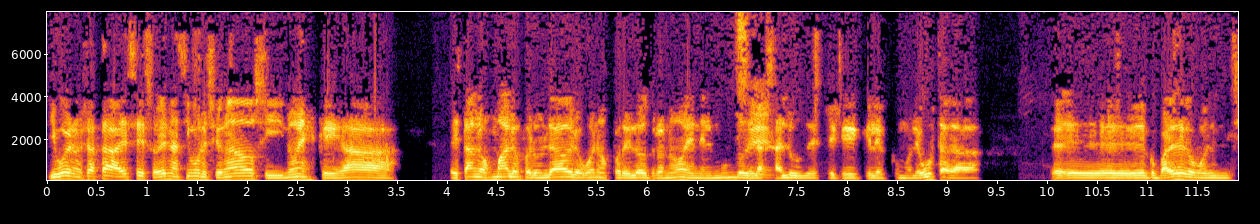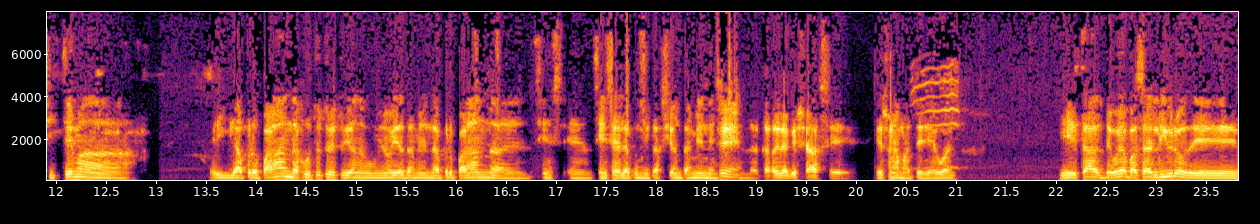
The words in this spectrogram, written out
y bueno, ya está, es eso, es nacimos lesionados y no es que ah, están los malos por un lado y los buenos por el otro, ¿no? En el mundo de la salud, este, que, que le, como le gusta, la, eh, parece como el sistema y la propaganda, justo estoy estudiando con mi novia también la propaganda en, en ciencia de la comunicación también, en, la carrera que ella hace, que es una materia igual. Y está, te voy a pasar el libro de,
